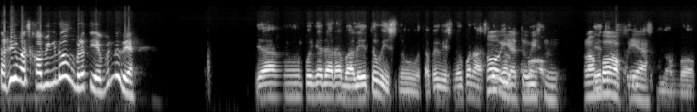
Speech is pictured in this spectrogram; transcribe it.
Tapi Mas Koming dong berarti ya bener ya? yang punya darah Bali itu Wisnu tapi Wisnu pun aslinya Oh iya tuh. Wisnu. Lombok, asli iya. Lombok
